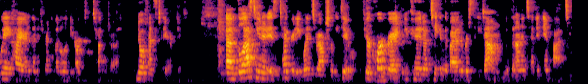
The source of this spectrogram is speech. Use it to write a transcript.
way higher than if you're in the middle of the Arctic tundra. No offense to the Arctic. Um, the last unit is integrity. What did you actually do? If you're corporate, you could have taken the biodiversity down with an unintended impact.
